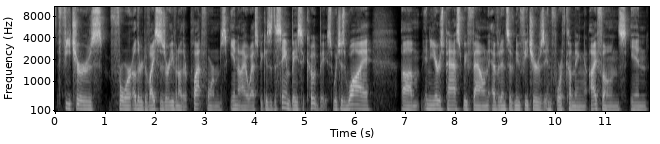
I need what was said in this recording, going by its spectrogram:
features for other devices or even other platforms in iOS because it's the same basic code base, which is why um, in years past, we found evidence of new features in forthcoming iPhones in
